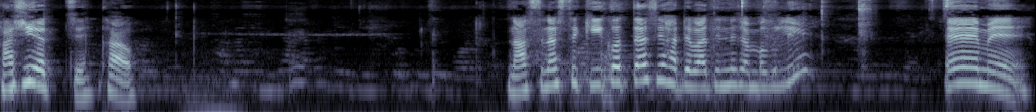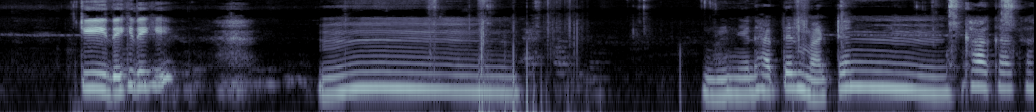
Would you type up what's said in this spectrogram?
হাসি হচ্ছে, খাও। নাচতে নাচতে কি করতে আসি হাটে বাতিল নিয়ে চম্পাগুলি? এ মেয়ে, কি, দেখি দেখি। দিনের হাতের মাটন। খা খা খা।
